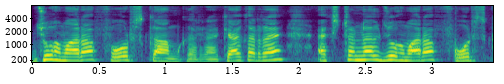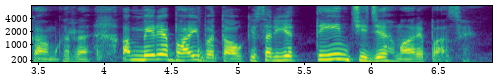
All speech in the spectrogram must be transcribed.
जो हमारा फोर्स काम कर रहा है, क्या कर रहा है? एक्सटर्नल जो हमारा फोर्स काम कर रहा है। अब मेरे भाई बताओ कि, सर, ये तीन चीज़ें हमारे पास है।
